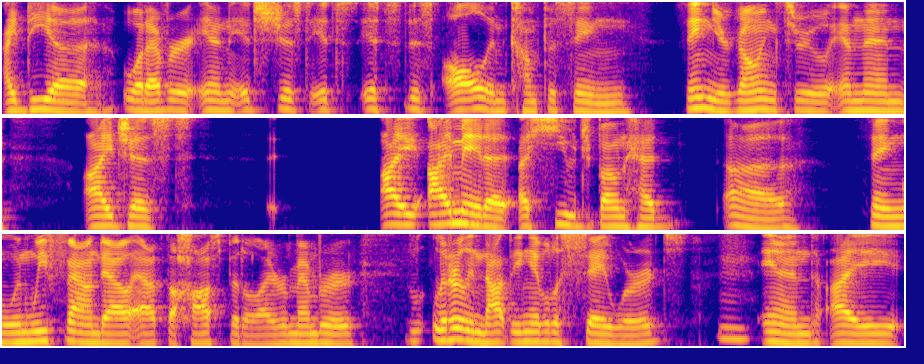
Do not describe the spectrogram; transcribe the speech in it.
idea, whatever, and it's just it's it's this all encompassing thing you're going through, and then I just I I made a, a huge bonehead uh, thing when we found out at the hospital. I remember literally not being able to say words, mm. and I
